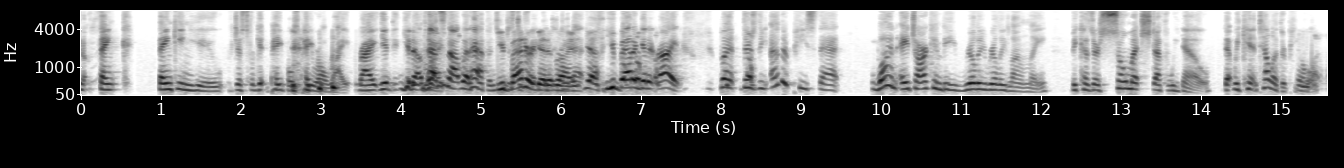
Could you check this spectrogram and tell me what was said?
you know, thank thanking you just for getting people's payroll right, right? You, you know, that's right. not what happens. You, you better get it right. Yes. You better get it right. But there's the other piece that one, HR can be really, really lonely because there's so much stuff we know that we can't tell other people.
